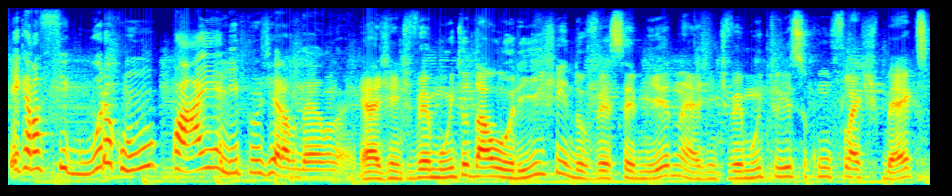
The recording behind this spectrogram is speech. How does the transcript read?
e aquela figura como um pai ali pro Geraldão, né? É, a gente vê muito da origem do Vesemir, né? A gente vê muito isso com flashbacks,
